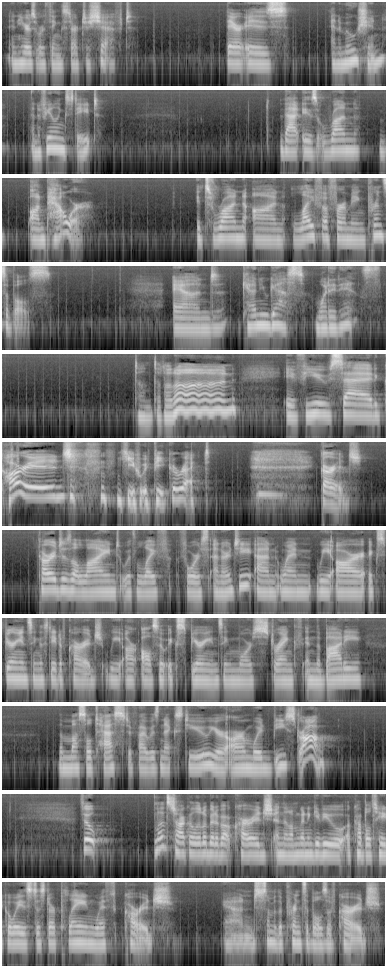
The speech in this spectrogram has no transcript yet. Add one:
and here's where things start to shift there is an emotion and a feeling state that is run on power. It's run on life affirming principles. And can you guess what it is? Dun dun dun dun. If you said courage, you would be correct. Courage. Courage is aligned with life force energy. And when we are experiencing a state of courage, we are also experiencing more strength in the body. The muscle test, if I was next to you, your arm would be strong. So let's talk a little bit about courage, and then I'm going to give you a couple takeaways to start playing with courage and some of the principles of courage.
